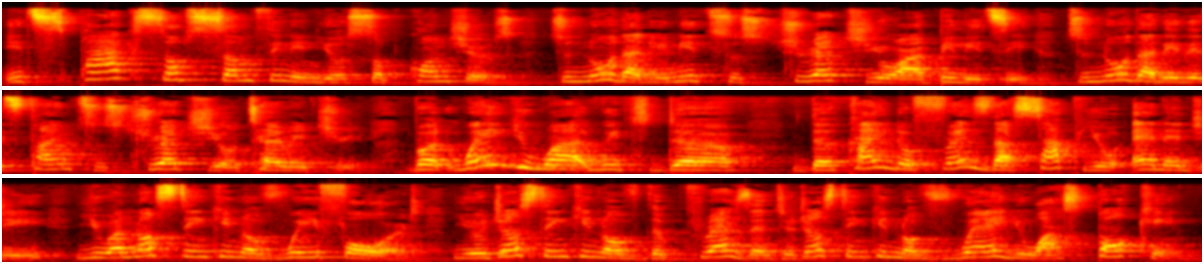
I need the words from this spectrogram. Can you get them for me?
it sparks up something in your subconscious to know that you need to stretch your ability, to know that it is time to stretch your territory. But when you are with the, the kind of friends that sap your energy, you are not thinking of way forward. You're just thinking of the present. You're just thinking of where you are stalking.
